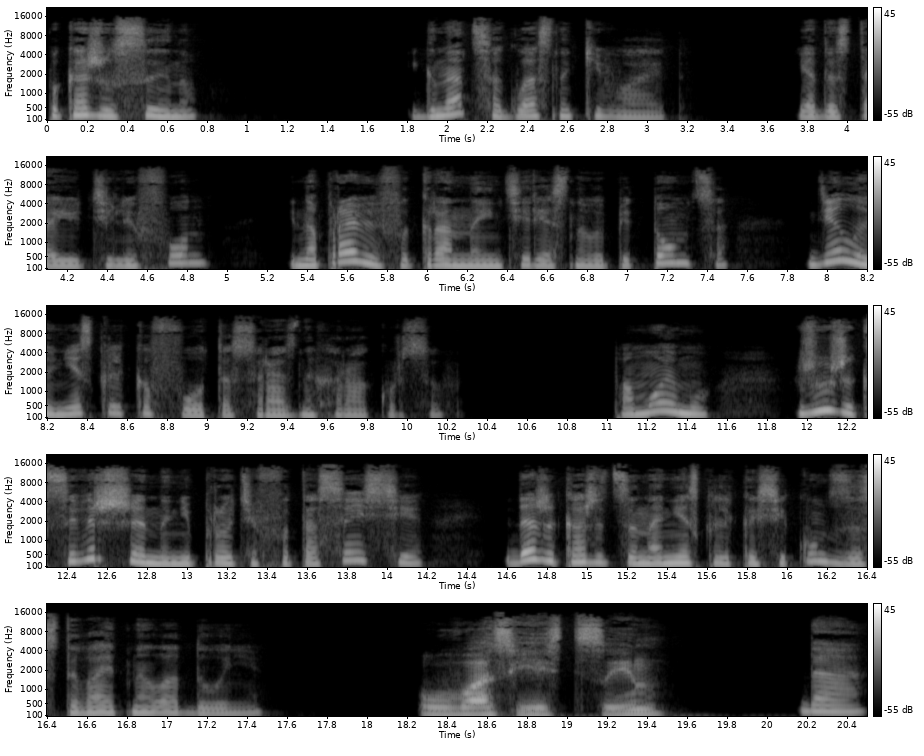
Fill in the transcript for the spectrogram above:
Покажу сыну. Игнат согласно кивает. Я достаю телефон и, направив экран на интересного питомца, делаю несколько фото с разных ракурсов. По-моему, Жужик совершенно не против фотосессии и даже, кажется, на несколько секунд застывает на ладони. «У вас есть сын?» «Да».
